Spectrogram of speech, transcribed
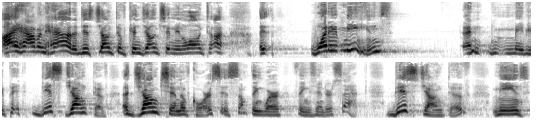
I haven't had a disjunctive conjunction in a long time. Uh, what it means and maybe disjunctive. A junction, of course, is something where things intersect. Disjunctive means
